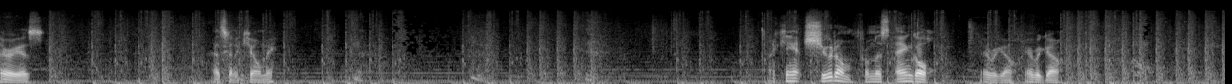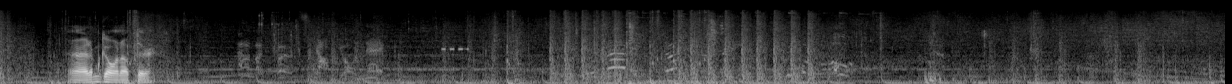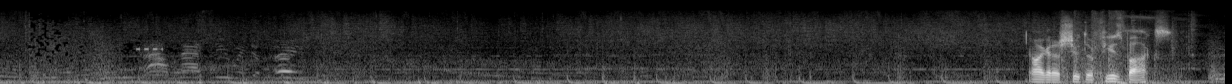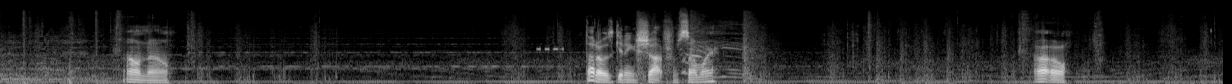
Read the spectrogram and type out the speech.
There he is. That's gonna kill me. I can't shoot him from this angle. There we go. Here we go. Alright, I'm going up there. Oh, I gotta shoot the fuse box. Oh no. Thought I was getting shot from somewhere. Uh-oh.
